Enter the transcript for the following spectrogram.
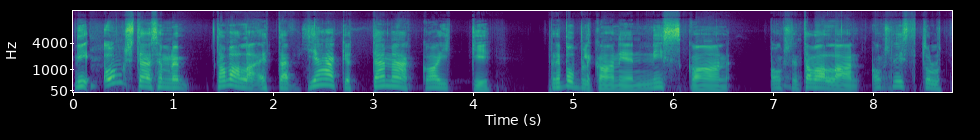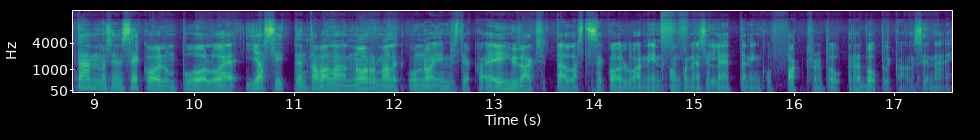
niin onko tämä semmoinen tavalla, että jääkö tämä kaikki republikaanien niskaan, onko ne tavallaan, onko niistä tullut tämmöisen sekoilun puolue ja sitten tavallaan normaalit kunnon ihmiset, jotka ei hyväksy tällaista sekoilua, niin onko ne silleen, että niinku fuck repu- republicans ja näin.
